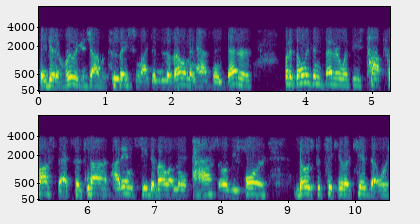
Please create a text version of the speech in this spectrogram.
they did a really good job with who they selected. The development has been better, but it's only been better with these top prospects. It's not. I didn't see development past or before those particular kids that we're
